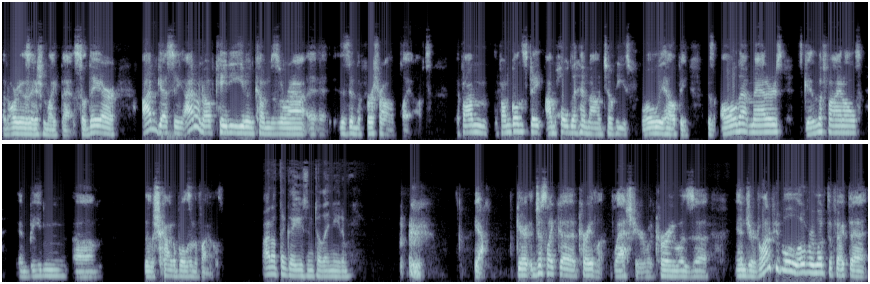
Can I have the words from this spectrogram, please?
an organization like that. So they are. I'm guessing. I don't know if KD even comes around uh, is in the first round of playoffs. If I'm if I'm Golden State, I'm holding him out until he's fully healthy because all that matters is getting the finals and beating um, the Chicago Bulls in the finals. I don't think they use him until they need him. Gar- Just like uh, Curry last year when Curry was uh, injured. A lot of people overlook the fact that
